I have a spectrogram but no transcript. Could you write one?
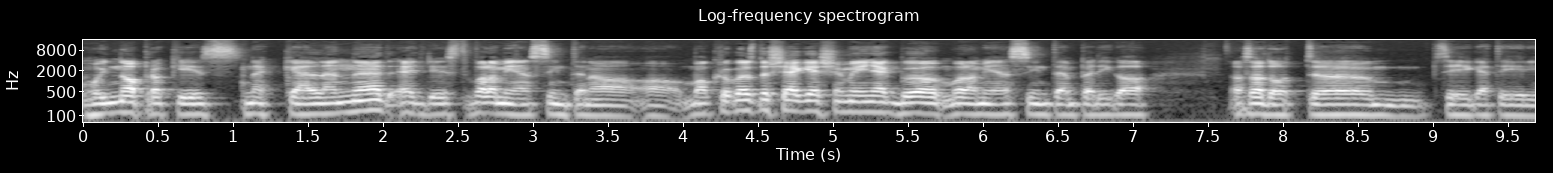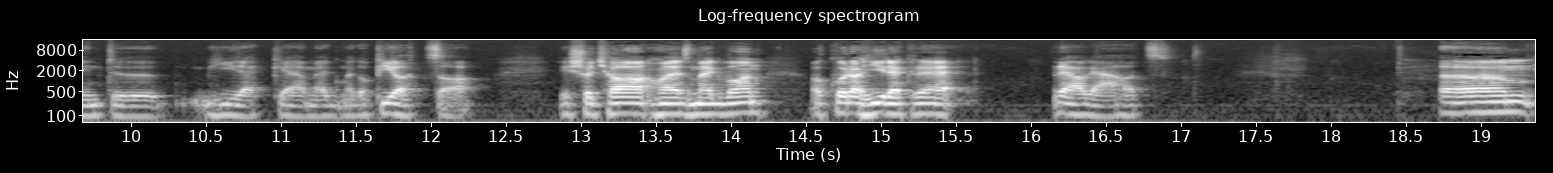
hogy napra késznek kell lenned, egyrészt valamilyen szinten a, a makrogazdasági eseményekből, valamilyen szinten pedig a, az adott céget érintő hírekkel, meg, meg a piaccal. És hogyha ha ez megvan, akkor a hírekre reagálhatsz. Um,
